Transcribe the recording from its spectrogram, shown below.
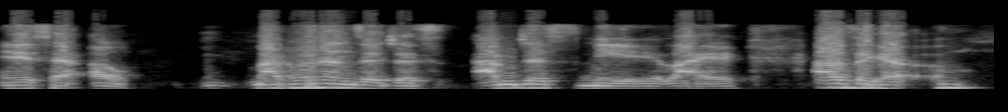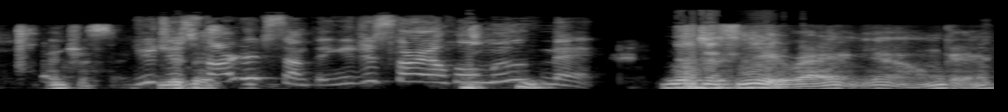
and they said, "Oh." my pronouns are just I'm just me. Like I was like, oh, interesting. You You're just started something. You just started a whole movement. You're just you, right? Yeah. Okay.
